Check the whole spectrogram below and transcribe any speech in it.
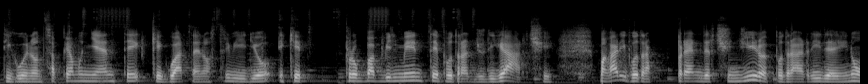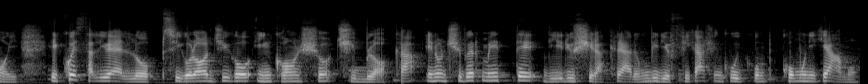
di cui non sappiamo niente che guarda i nostri video e che probabilmente potrà giudicarci, magari potrà prenderci in giro e potrà ridere di noi e questo a livello psicologico inconscio ci blocca e non ci permette di riuscire a creare un video efficace in cui com- comunichiamo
